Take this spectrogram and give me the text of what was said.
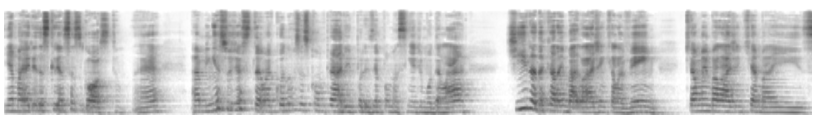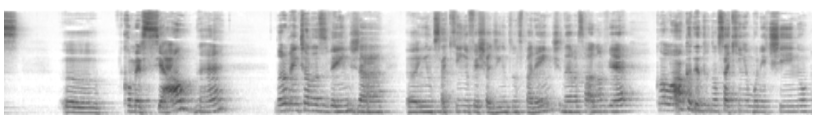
e a maioria das crianças gostam, né? A minha sugestão é quando vocês comprarem, por exemplo, uma massinha de modelar, tira daquela embalagem que ela vem, que é uma embalagem que é mais uh, comercial, né? Normalmente elas vêm já uh, em um saquinho fechadinho, transparente, né? Mas se ela não vier, coloca dentro de um saquinho bonitinho,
